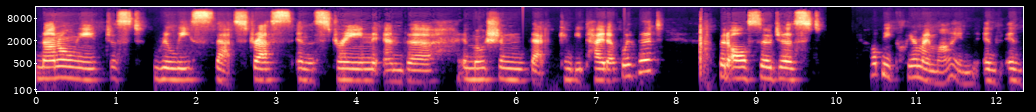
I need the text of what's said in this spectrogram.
not only just release that stress and the strain and the emotion that can be tied up with it, but also just help me clear my mind and, and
